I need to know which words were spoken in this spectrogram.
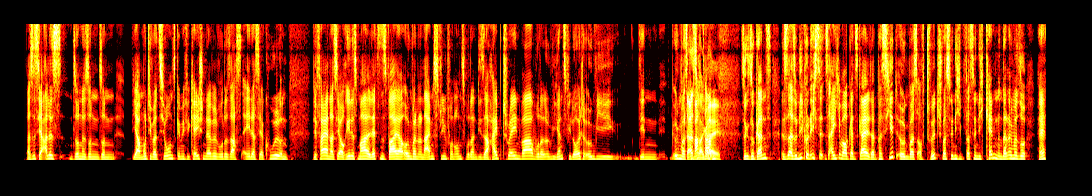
Das ist ja alles so, eine, so ein, so ein ja, Motivations-Gamification-Level, wo du sagst, ey, das ist ja cool und wir feiern das ja auch jedes Mal. Letztens war ja irgendwann in einem Stream von uns, wo dann dieser Hype-Train war, wo dann irgendwie ganz viele Leute irgendwie den irgendwas Das gemacht war haben. So, so ganz, es ist also Nico und ich, ist eigentlich immer auch ganz geil. Dann passiert irgendwas auf Twitch, was wir nicht, was wir nicht kennen und dann irgendwann so, hä,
